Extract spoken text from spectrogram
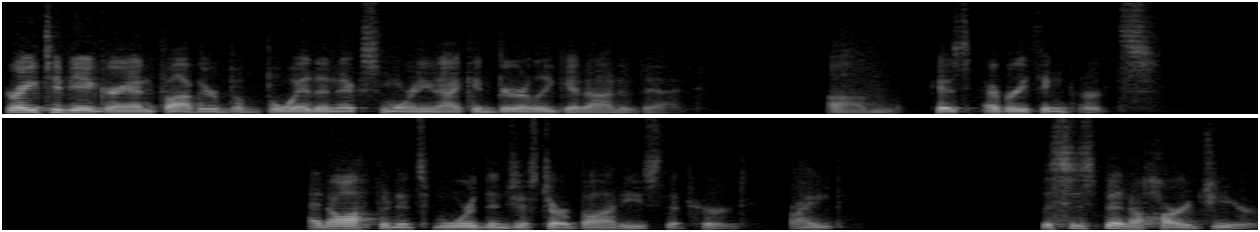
great to be a grandfather, but boy, the next morning I can barely get out of bed because um, everything hurts. And often it's more than just our bodies that hurt, right? This has been a hard year.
